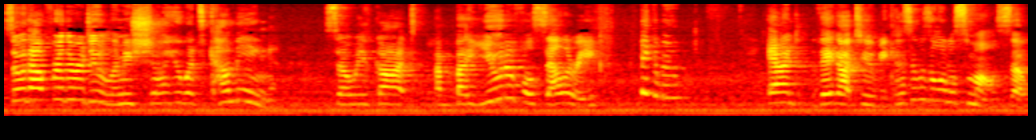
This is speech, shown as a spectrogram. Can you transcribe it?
So without further ado, let me show you what's coming. So we've got um, a beautiful celery, peekaboo, and they got two because it was a little small. So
